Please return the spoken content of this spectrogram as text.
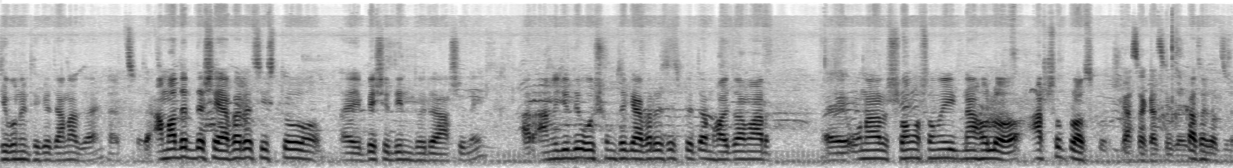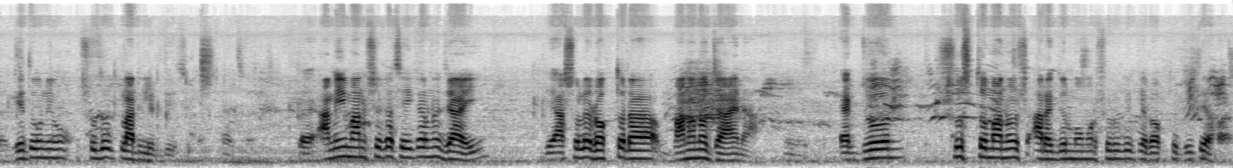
জীবনী থেকে জানা যায়। আচ্ছা। আমাদের দেশে অ্যাভারেসিস তো এই বেশি দিন ধরে আসেনি। আর আমি যদি ওই সময় থেকে অ্যাভারেজেস পেতাম হয়তো আমার ওনার সমসাময়িক না হলো আটশো ক্রস করছে। কাছাকাছি কাছাকাছি যেহেতু উনি শুধু প্লাটিলেট দিয়েছিলেন আচ্ছা। তো আমি মানুষের কাছে এই কারণে যাই যে আসলে রক্তটা বানানো যায় না। একজন সুস্থ মানুষ আরেকজন মোমর রোগীকে রক্ত দিতে হয়।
